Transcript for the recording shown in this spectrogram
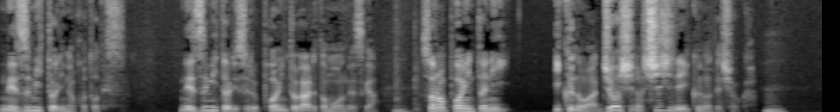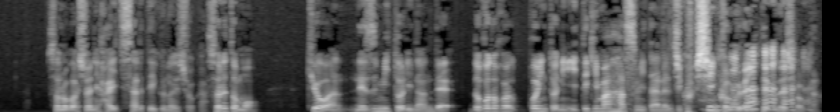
ネズミ捕りのことです。ネズミ捕りするポイントがあると思うんですが、そのポイントに行くのは上司の指示で行くのでしょうか？うん。その場所に配置されていくのでしょうか？それとも、今日はネズミ捕りなんで、どこどこポイントに行ってきますみたいな自己申告で言ってるでしょうか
